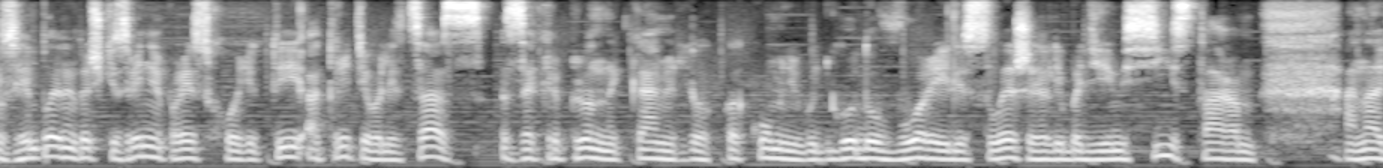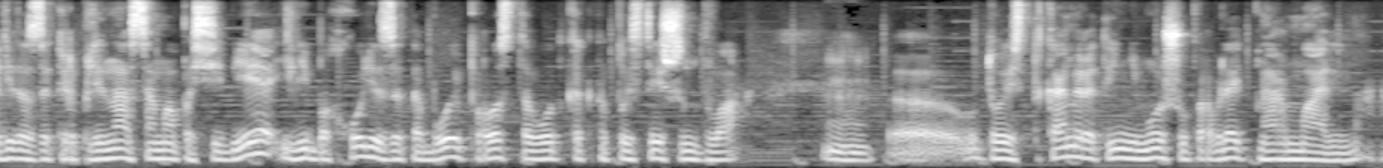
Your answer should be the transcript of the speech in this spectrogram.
с геймплейной точки зрения происходит? Ты от третьего лица с закрепленной камерой в каком-нибудь God of War или слэшере, либо DMC старом, она где-то закреплена сама по себе, либо ходит за тобой просто вот как на PlayStation 2. Мгм. Э, То есть камерой ты не можешь управлять нормально.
